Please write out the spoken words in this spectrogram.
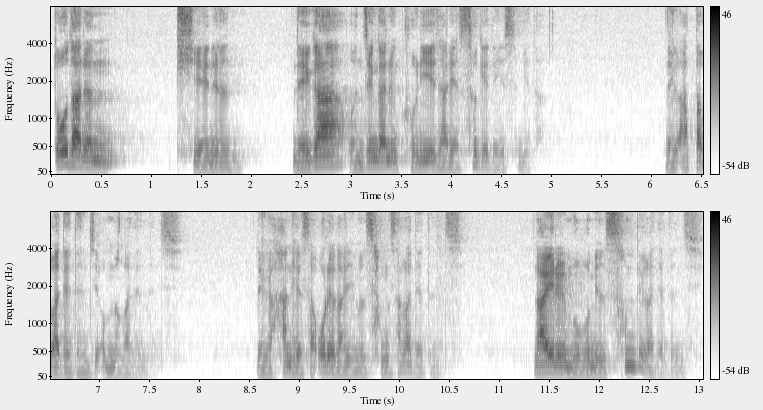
또 다른 피해는 내가 언젠가는 권위의 자리에 서게 되어 있습니다. 내가 아빠가 되든지 엄마가 되든지, 내가 한 회사 오래 다니면 상사가 되든지, 나이를 먹으면 선배가 되든지,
